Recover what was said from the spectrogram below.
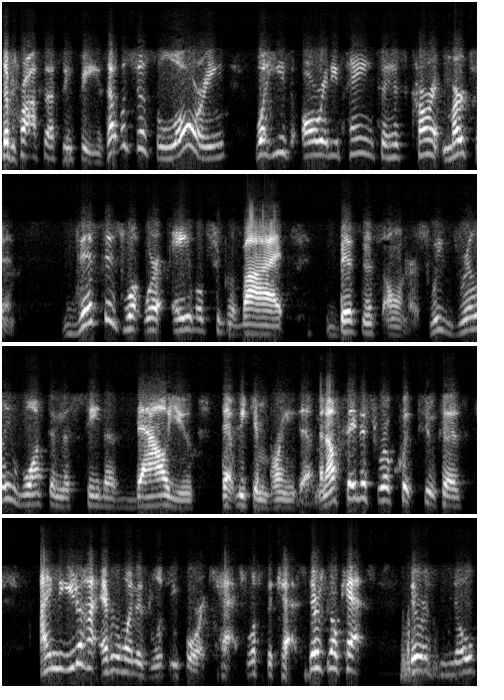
the processing fees. That was just lowering what he's already paying to his current merchant. This is what we're able to provide business owners. We really want them to see the value that we can bring them. And I'll say this real quick too, because I you know how everyone is looking for a catch. What's the catch? There's no catch. There is no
